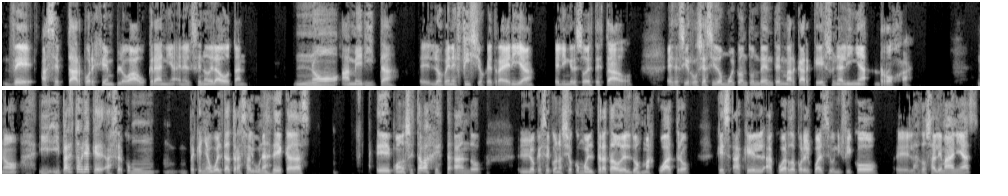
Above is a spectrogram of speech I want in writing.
de aceptar, por ejemplo, a Ucrania en el seno de la OTAN no amerita eh, los beneficios que traería el ingreso de este Estado. Es decir, Rusia ha sido muy contundente en marcar que es una línea roja. ¿no? Y, para esto habría que hacer como un, pequeño vuelta atrás, algunas décadas, eh, cuando se estaba gestando lo que se conoció como el Tratado del 2 más 4, que es aquel acuerdo por el cual se unificó eh, las dos Alemanias,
